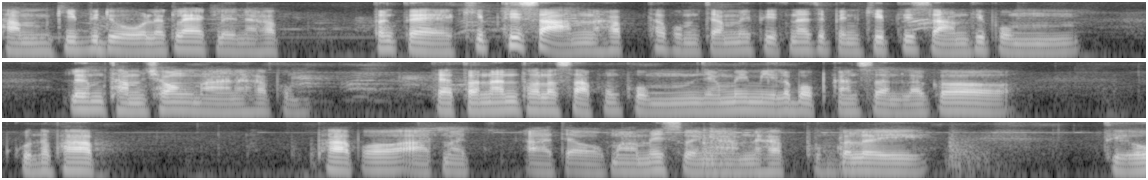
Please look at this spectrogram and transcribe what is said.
ทำคลิปวิดีโอแรก ๆ เลยนะครับ ตั้งแต่คลิปที่3นะครับถ้าผมจำไม่ผิดน่าจะเป็นคลิปที่3ที่ผมเริ่มทำช่องมานะครับผม แต่ตอนนั้นโทรศัพท์ของผมยังไม่มีระบบการสั่น แล้วก็คุณภาพภาพก็อาจมาอาจจะออกมาไม่สวยงามนะครับ ผมก็เลยถือโอ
